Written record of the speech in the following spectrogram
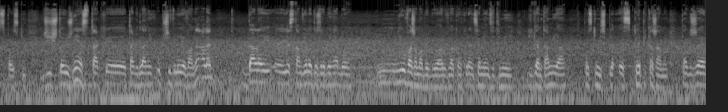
z Polski. Dziś to już nie jest tak, e, tak dla nich uprzywilejowane, ale dalej e, jest tam wiele do zrobienia, bo nie uważam, aby była równa konkurencja między tymi gigantami a polskimi sple- sklepikarzami. Także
